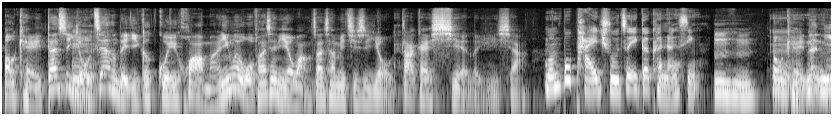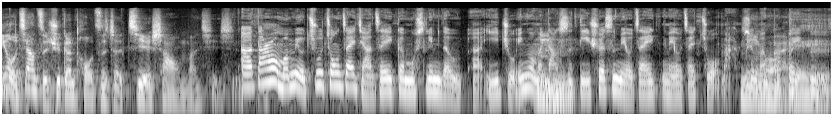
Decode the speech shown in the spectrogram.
OK，但是有这样的一个规划吗？因为我发现你的网站上面其实有大概写了一下。我们不排除这一个可能性。嗯哼，OK，那你有这样子去跟投资者介绍吗？其实啊，当然我们没有注重在讲这一个穆斯林的呃遗嘱，因为我们当时的确是没有在没有在做嘛，所以我们不会。嗯，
